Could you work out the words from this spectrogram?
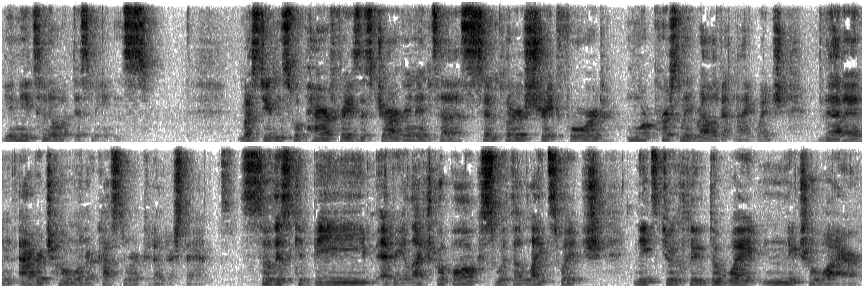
you need to know what this means. My students will paraphrase this jargon into simpler, straightforward, more personally relevant language that an average homeowner customer could understand. So this could be every electrical box with a light switch needs to include the white neutral wire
